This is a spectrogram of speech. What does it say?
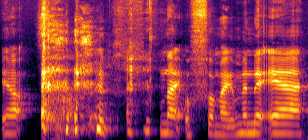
Ja. Nei, uff a meg. Men det er,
